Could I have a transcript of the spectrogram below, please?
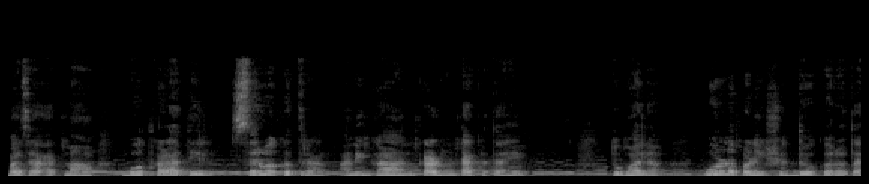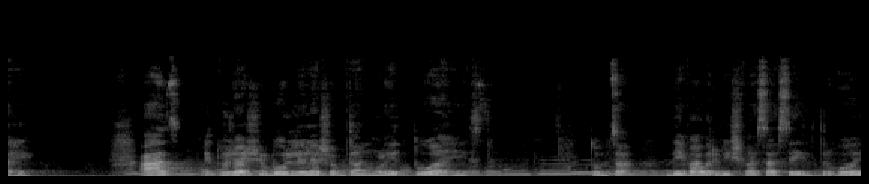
माझा आत्मा भूतकाळातील सर्व कचरा आणि घाण काढून टाकत आहे. तुम्हाला पूर्णपणे शुद्ध करत आहे. आज मी तुझ्याशी बोललेल्या शब्दांमुळे तू आहेस. तुमचा देवावर विश्वास असेल तर होय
